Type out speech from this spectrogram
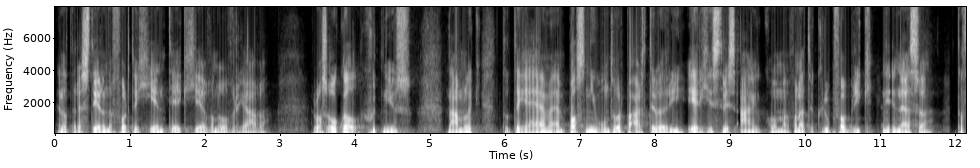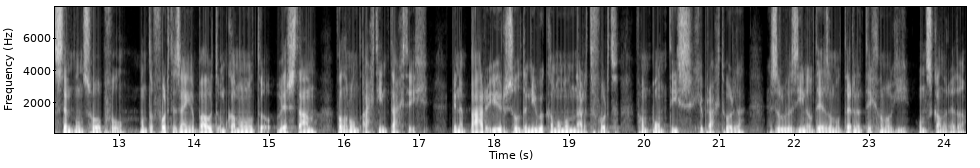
en dat de resterende forten geen teken geven van overgave. Er was ook wel goed nieuws, namelijk dat de geheime en pas nieuw ontworpen artillerie eergisteren is aangekomen vanuit de Kroepfabriek in Essen. Dat stemt ons hoopvol, want de forten zijn gebouwd om kanonnen te weerstaan van rond 1880. Binnen een paar uur zullen de nieuwe kanonnen naar het fort van Pontis gebracht worden en zullen we zien of deze moderne technologie ons kan redden.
